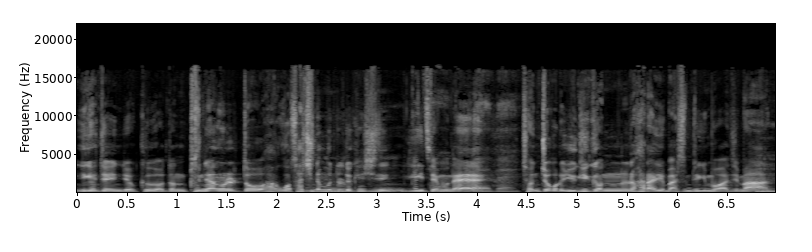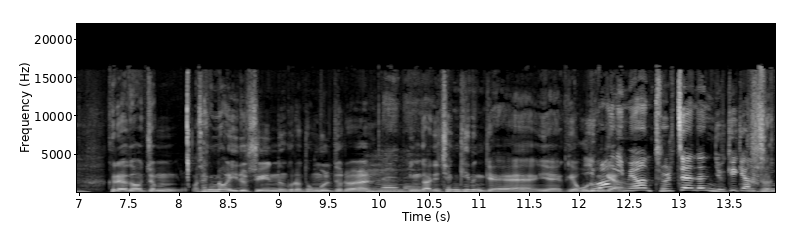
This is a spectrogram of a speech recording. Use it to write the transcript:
이게 이제 이제 그 어떤 분양을 또 하고 사시는 분들도 계시기 때문에 네, 네. 전적으로 유기견을 하라 이렇게 말씀드리긴 뭐하지만 음. 그래도 좀 생명을 잃을 수 있는 그런 동물들을 네, 네. 인간이 챙기는 게 예, 그게 옳은 게 이왕이면 둘째는 유기견 그렇지,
